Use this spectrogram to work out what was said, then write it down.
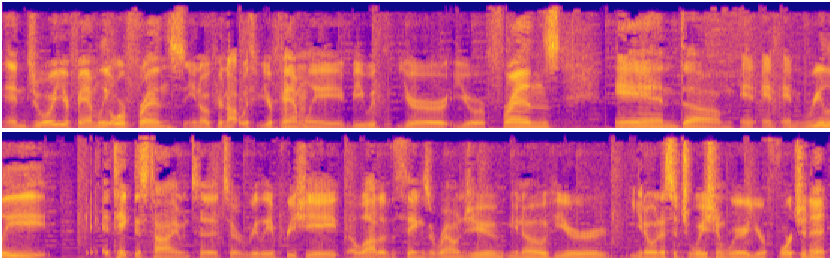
Enjoy your family or friends. You know, if you're not with your mm-hmm. family, mm-hmm. be with your your friends, and um, and, and and really take this time to to really appreciate a lot of the things around you. You know, if you're you know in a situation where you're fortunate,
